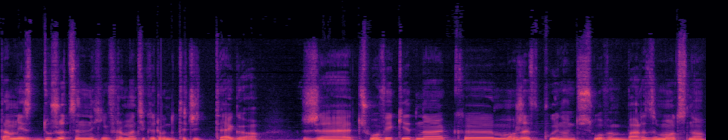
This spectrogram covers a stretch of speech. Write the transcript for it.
tam jest dużo cennych informacji, które dotyczyć tego, że człowiek jednak e, może wpłynąć słowem bardzo mocno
